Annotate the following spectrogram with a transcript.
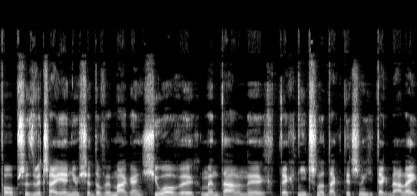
po przyzwyczajeniu się do wymagań siłowych, mentalnych, techniczno-taktycznych i tak dalej,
